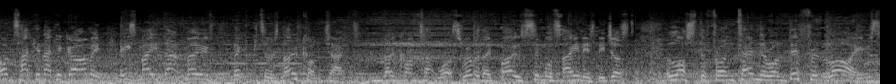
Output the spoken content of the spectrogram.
on Taki Nakagami. He's made that move. There was no contact. No contact whatsoever. They both simultaneously just lost the front end. They're on different lines.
